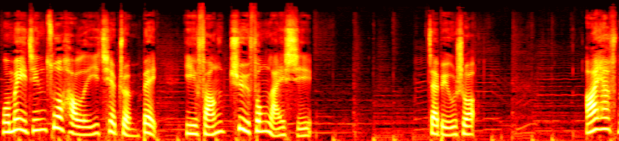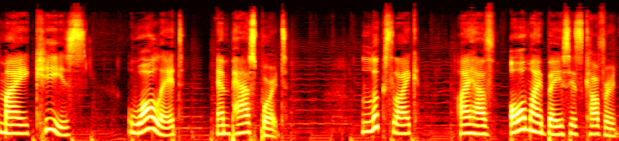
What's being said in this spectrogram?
我们已经做好了一切准备，以防飓风来袭。再比如说。I have my keys, wallet, and passport. Looks like I have all my bases covered.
